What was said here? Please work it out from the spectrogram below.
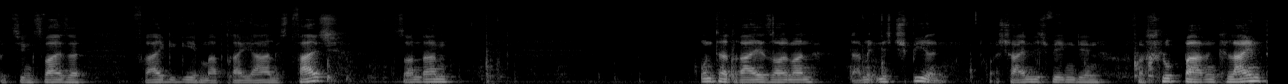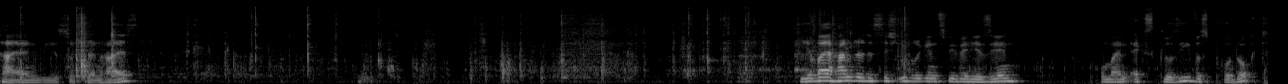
beziehungsweise freigegeben ab drei Jahren ist falsch, sondern unter drei soll man damit nicht spielen. Wahrscheinlich wegen den verschluckbaren Kleinteilen, wie es so schön heißt. Hierbei handelt es sich übrigens, wie wir hier sehen, um ein exklusives Produkt.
